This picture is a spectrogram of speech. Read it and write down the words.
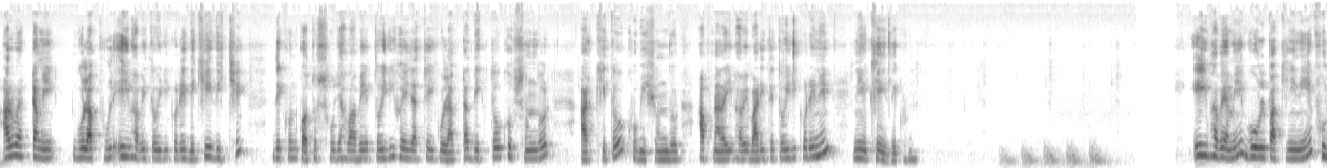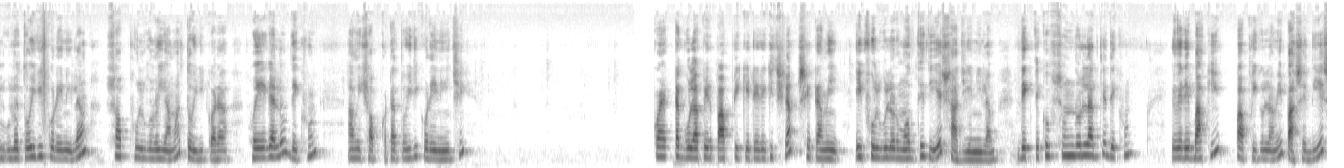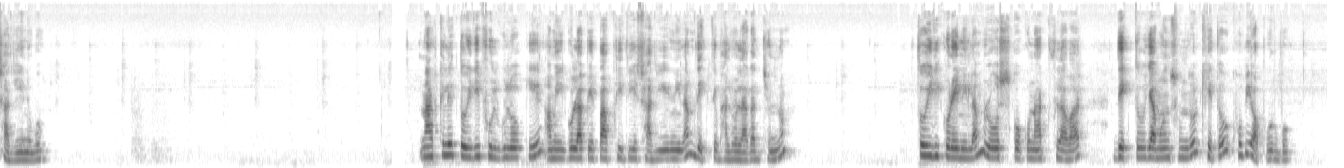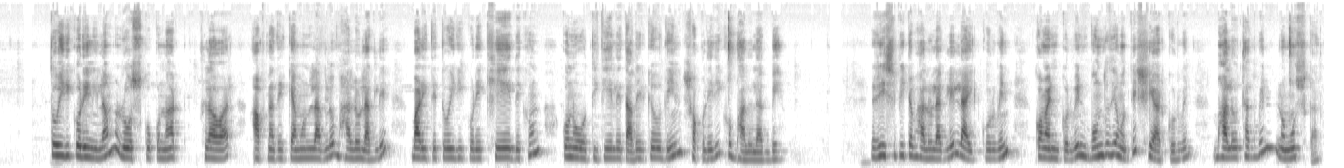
আরও একটা আমি গোলাপ ফুল এইভাবে তৈরি করে দেখিয়ে দিচ্ছি। দেখুন কত সোজাভাবে তৈরি হয়ে যাচ্ছে এই গোলাপটা, দেখতেও খুব সুন্দর আর খেতেও খুবই সুন্দর। আপনারা এইভাবে বাড়িতে তৈরি করে নিন, নিয়ে খেয়ে দেখুন। এইভাবে আমি গোল পাকিয়ে নিয়ে ফুলগুলো তৈরি করে নিলাম। সব ফুলগুলোই আমার তৈরি করা হয়ে গেল। দেখুন, আমি সবকটা তৈরি করে নিয়েছি। কয়েকটা গোলাপের পাপড়ি কেটে রেখেছিলাম, সেটা আমি এই ফুলগুলোর মধ্যে দিয়ে সাজিয়ে নিলাম। দেখতে খুব সুন্দর লাগছে, দেখুন। এবারে বাকি পাপড়িগুলো আমি পাশে দিয়ে সাজিয়ে নেব। নারকেলের তৈরি ফুলগুলোকে আমি গোলাপের পাপড়ি দিয়ে সাজিয়ে নিলাম দেখতে ভালো লাগার জন্য। তৈরি করে নিলাম রোজ কোকোনাট ফ্লাওয়ার। দেখতেও যেমন সুন্দর, খেতেও খুবই অপূর্ব। তৈরি করে নিলাম রোজ কোকোনাট ফ্লাওয়ার। আপনাদের কেমন লাগল, ভালো লাগলে বাড়িতে তৈরি করে খেয়ে দেখুন। কোনো অতিথি এলে তাদেরকেও দিন, সকলেরই খুব ভালো লাগবে। রেসিপিটা ভালো লাগলে লাইক করবেন কমেন্ট করবেন বন্ধুদের মধ্যে শেয়ার করবেন। ভালো থাকবেন নমস্কার।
